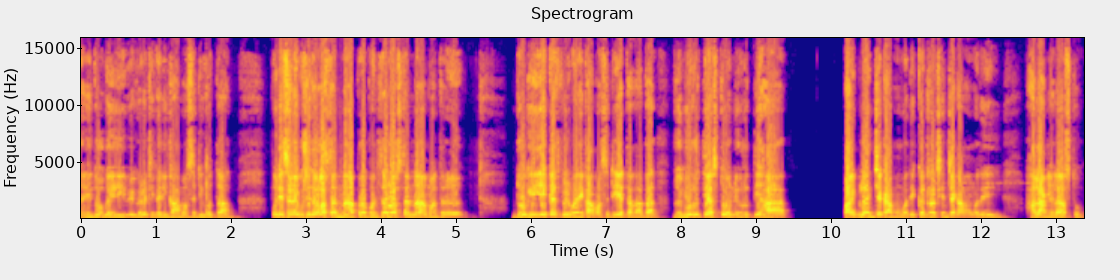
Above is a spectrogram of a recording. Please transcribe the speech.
आणि दोघंही वेगळ्या ठिकाणी कामासाठी होतात. पण या सगळ्या गोष्टी चालू असताना प्रपंच चालू असताना मात्र दोघेही एकाच फील्डमध्ये कामासाठी येतात. आता जो निवृत्ती असतो निवृत्ती हा पाईपलाईनच्या कामामध्ये कन्स्ट्रक्शनच्या कामामध्ये हा लागलेला असतो.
